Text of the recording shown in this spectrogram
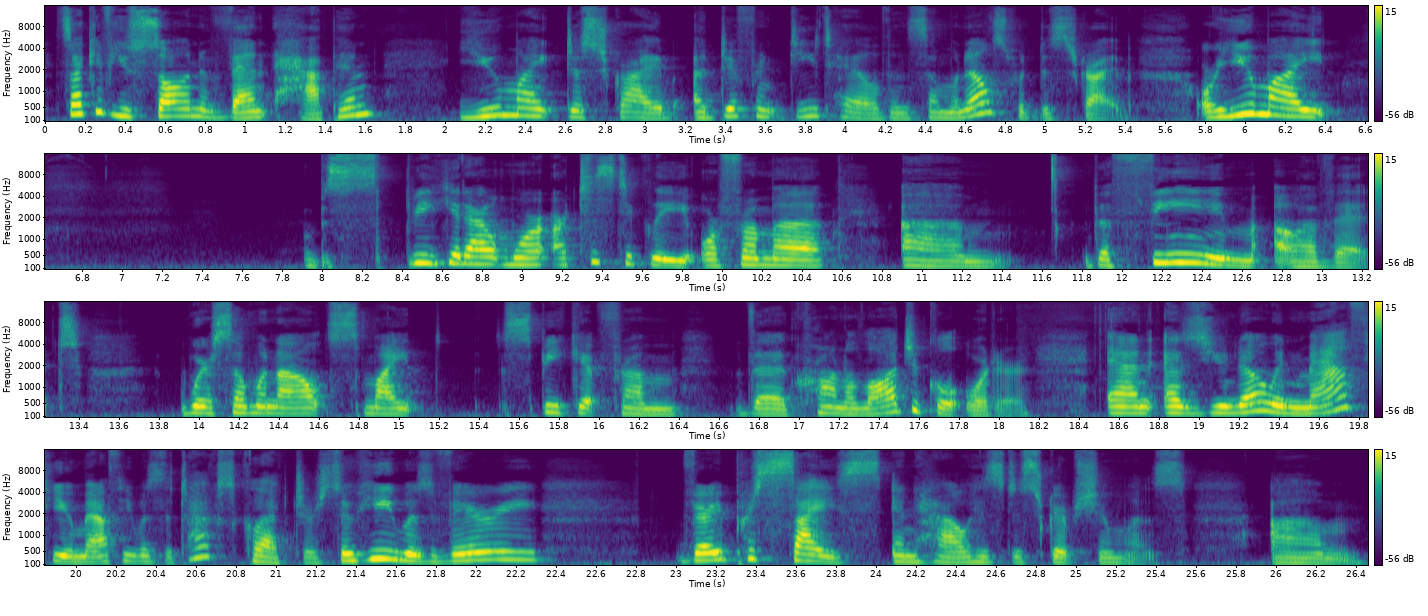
it's like if you saw an event happen you might describe a different detail than someone else would describe, or you might speak it out more artistically or from a um, the theme of it, where someone else might speak it from the chronological order. And as you know, in Matthew, Matthew was the tax collector, so he was very, very precise in how his description was. Um,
